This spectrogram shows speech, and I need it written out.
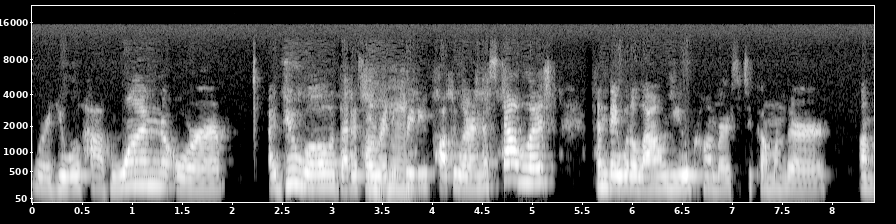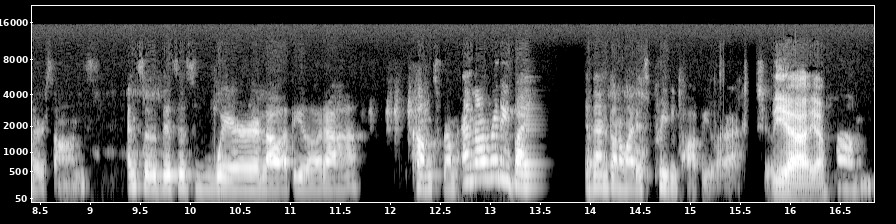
where you will have one or a duo that is already Mhm. pretty popular and established, and they would allow newcomers to come on their on their songs. And so this is where La Batidora comes from. And already by then Don Omar is pretty popular actually. Yeah, yeah. Um,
